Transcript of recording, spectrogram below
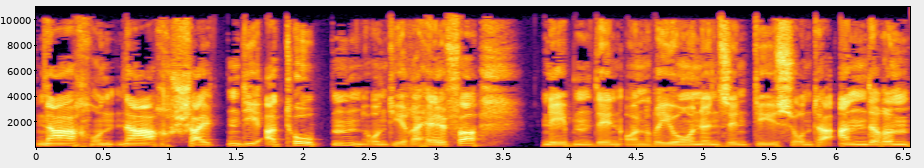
Nach und nach schalten die Atopen und ihre Helfer Neben den Onrionen sind dies unter anderem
